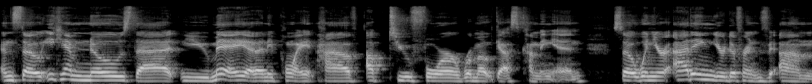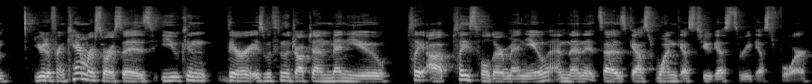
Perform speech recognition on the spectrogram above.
And so Ecamm knows that you may at any point have up to four remote guests coming in. So when you're adding your different um, your different camera sources, you can there is within the drop down menu play, uh, placeholder menu, and then it says guest one, guest two, guest three, guest four.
